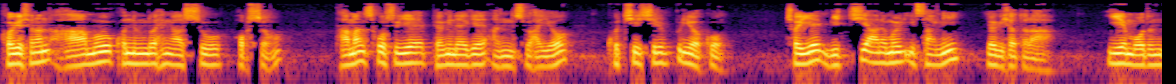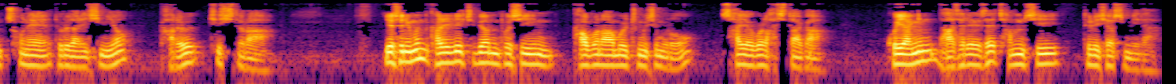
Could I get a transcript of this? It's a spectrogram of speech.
거기서는 아무 권능도 행할 수 없어 다만 소수의 병인에게 안수하여 고치실 뿐이었고 저희의 믿지 않음을 이상히 여기셨더라. 이에 모든 촌에 돌아다니시며 가르치시더라. 예수님은 갈릴리 주변 도시인 가버나움을 중심으로 사역을 하시다가 고향인 나사렛에 잠시 들으셨습니다.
